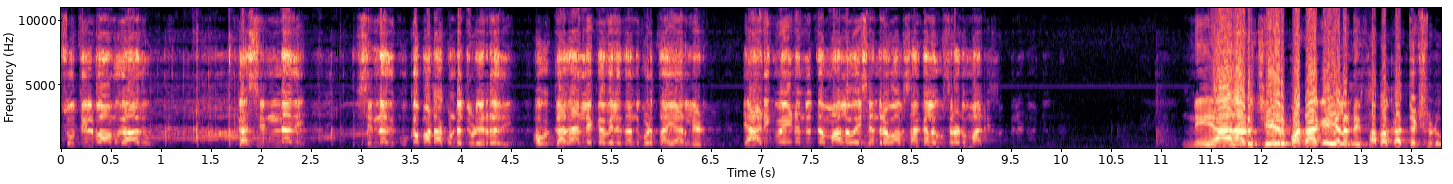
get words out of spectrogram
సుతిల్ బాంబు కాదు. గా చిన్నది చిన్నది కుక్క పటాకుండా చూడు ఎర్రది. ఒక గదాన్ని లెక్క వెళ్ళేది కూడా తయారు లేడు. యాడికి పోయినందుకు మళ్ళీ పోయి చంద్రబాబు సంకల కూర్చున్నాడు మరి నీ ఆనాడు చేరు పటాకే ఇలా నీ సభకు అధ్యక్షుడు.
